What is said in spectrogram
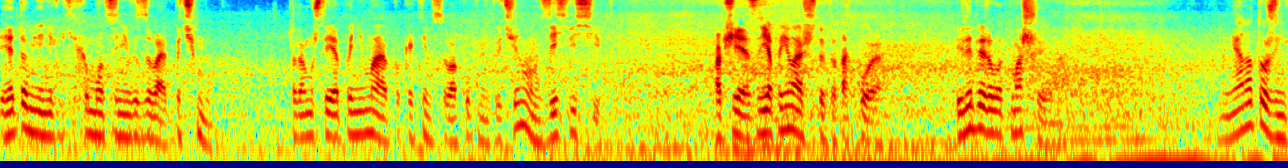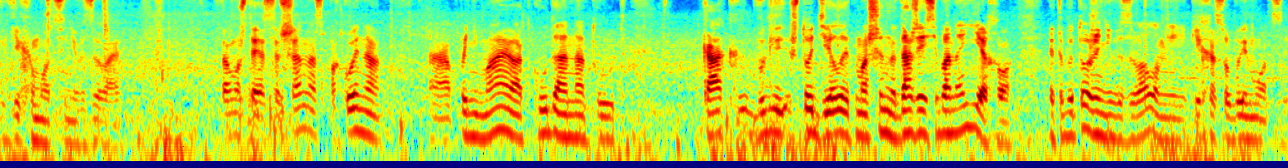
И это у меня никаких эмоций не вызывает. Почему? Потому что я понимаю, по каким совокупным причинам он здесь висит. Вообще, я, понимаю, что это такое. Или, например, вот машина. У меня она тоже никаких эмоций не вызывает. Потому что я совершенно спокойно э, понимаю, откуда она тут, как выглядит, что делает машина. Даже если бы она ехала, это бы тоже не вызывало у меня никаких особых эмоций.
